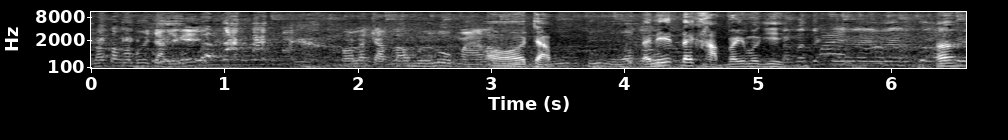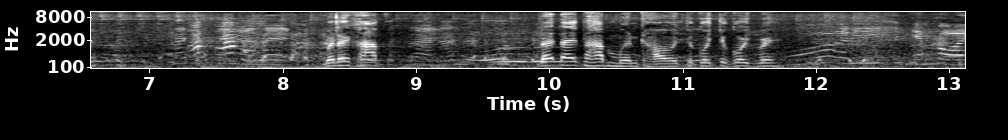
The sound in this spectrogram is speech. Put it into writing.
เราต้องเอามือจับอย่างงี้ พอเราจับเราเอามือลูบมาเราอ๋อจับ ถูหัวอันนี้ได้ขับไหมเมื่อกี้อะไม่ได้ขับ ได้ได้ทำเหมือนเขาจะกดจะกดไหมอ๋ออันนี้เห็นรอย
